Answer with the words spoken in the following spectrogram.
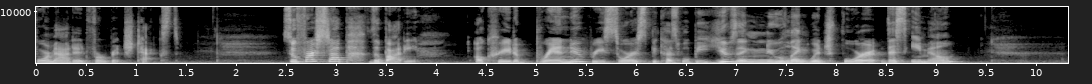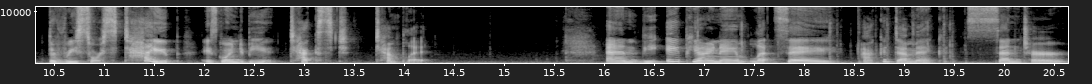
formatted for rich text. So first up, the body. I'll create a brand new resource because we'll be using new language for this email. The resource type is going to be text template. And the API name, let's say Academic Center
